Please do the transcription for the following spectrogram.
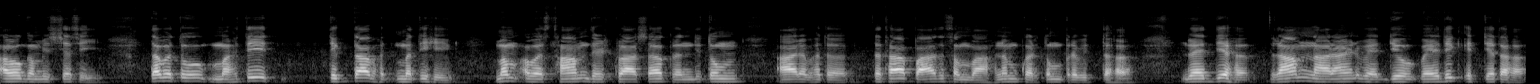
अवगमिष्यसि? तब तो महती तिक्तामति मम अवस्था दृष्ट्वा स क्रंदितुम आरभत। तथा पाद संवाहन कर्तुम प्रवृत्तः। वैद्य रामनारायण वैद्यो वैदिक इत्यतः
